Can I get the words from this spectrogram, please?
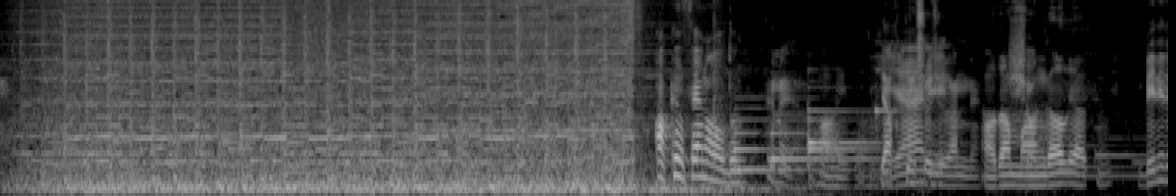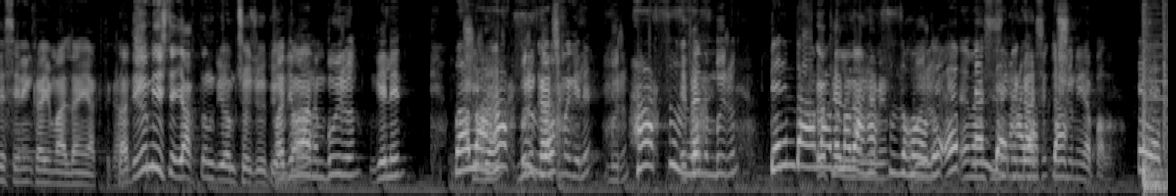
Akın sen oldun. Değil mi ya? Yaktın Yani- çocuğu anne. Adam Şok. mangal yakmış. Beni de senin kayınvaliden yaktı Ya kardeşim. diyorum ya işte yaktın diyorum çocuğu diyorum. Fadime daha. Hanım buyurun gelin. Vallahi Şurada. haksızlık. Buyurun karşıma gelin. Buyurun. Haksızlık. Efendim buyurun. Benim damadıma Öpelim da annemin. haksızlık Buyurun. oldu. Hemen Öpmem ben sizinle karşılıklı şunu yapalım. Evet.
